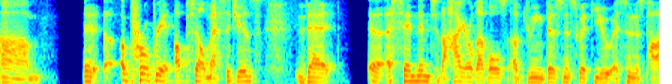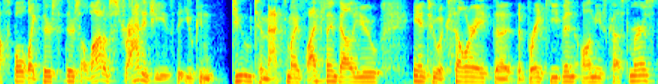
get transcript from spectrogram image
um, uh, appropriate upsell messages that ascend them to the higher levels of doing business with you as soon as possible. Like there's there's a lot of strategies that you can do to maximize lifetime value and to accelerate the the break even on these customers.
